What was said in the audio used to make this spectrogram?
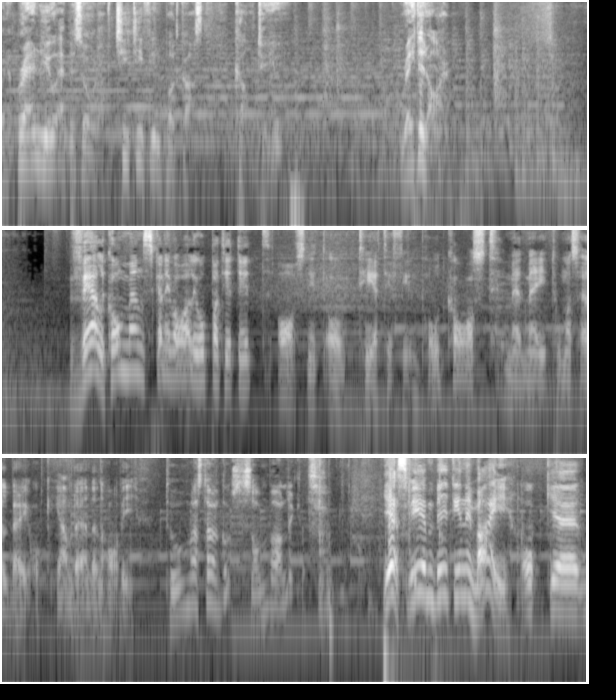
when a brand new episode of TT Film Podcast come to you. Rated R. Välkommen ska ni vara allihopa till ett nytt avsnitt av TT Film Podcast med mig Thomas Hellberg och i andra änden har vi Thomas Törnros som vanligt. Yes, vi är en bit in i maj och eh,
